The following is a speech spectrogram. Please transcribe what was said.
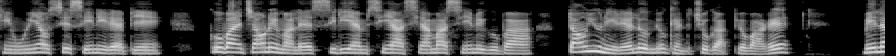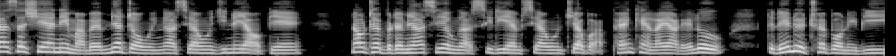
ခင်ဝင်ရောက်စစ်ဆေးနေတဲ့အပြင်ကိုပိုင်ကျောင်းတွေမှာလည်း CDM ဆရာဆရာမဆင်းတွေကိုပါတောင်းယူနေတယ်လို့မြို့ခံတချို့ကပြောပါတယ်။ မေလ16ရက်နေ့မှာပဲမြတ်တော်ဝင်ကဆရာဝန်ကြီးနှစ်ယောက်အပြင်နောက်ထပ်ဗဒမြဆေးရုံက CDM ဆရာဝန်တယောက်ပါဖမ်းခံလိုက်ရတယ်လို့သတင်းတွေထွက်ပေါ်နေပြီး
